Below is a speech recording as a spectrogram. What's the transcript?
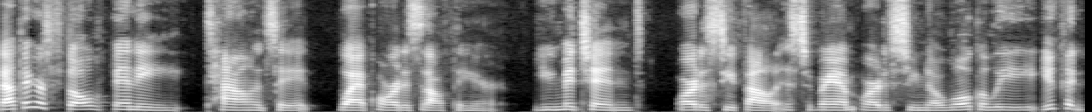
Now, there are so many talented Black artists out there. You mentioned artists you follow on Instagram, artists you know locally. You could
